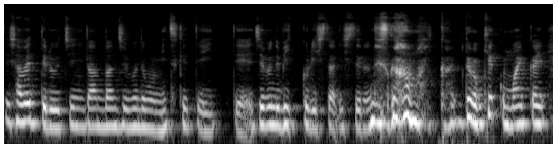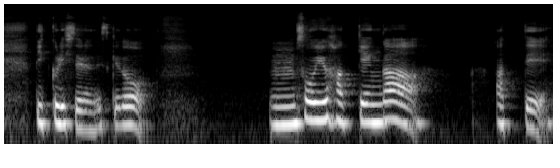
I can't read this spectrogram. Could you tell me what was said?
で喋ってるうちにだんだん自分でも見つけていって自分でびっくりしたりしてるんですが 毎回でも結構毎回びっくりしてるんですけどうんそういう発見があって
